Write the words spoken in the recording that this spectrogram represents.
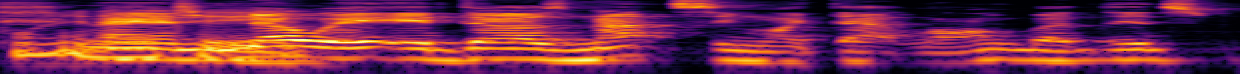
2019. And no, it, it does not seem like that long, but it's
